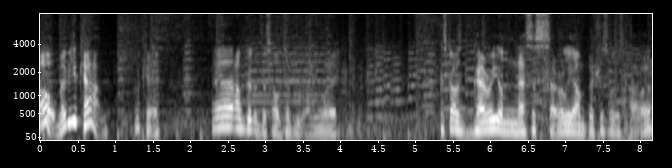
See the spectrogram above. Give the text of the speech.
Oh, maybe you can. Okay. Uh, I'm going to just hold W anyway. This guy's very unnecessarily ambitious with his power.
